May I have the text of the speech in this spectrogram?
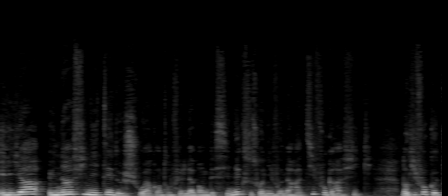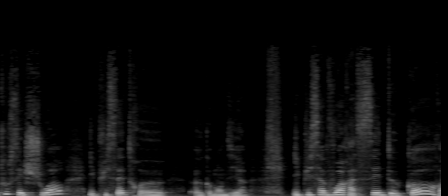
Il y a une infinité de choix quand on fait de la bande dessinée, que ce soit au niveau narratif ou graphique. Donc il faut que tous ces choix ils puissent être euh, comment dire, il puisse avoir assez de corps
